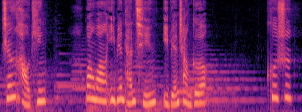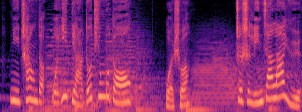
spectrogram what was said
真好听！”旺旺一边弹琴一边唱歌。可是你唱的我一点儿都听不懂。我说：“这是林加拉语。”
